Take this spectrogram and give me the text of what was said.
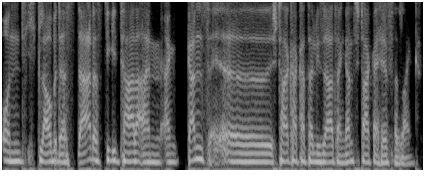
Und ich glaube, dass da das Digitale ein, ein ganz äh, starker Katalysator, ein ganz starker Helfer sein kann.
